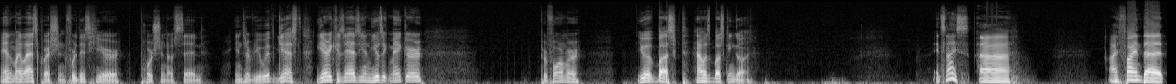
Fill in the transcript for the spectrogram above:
And my last question for this here portion of said interview with guest Gary Kazazian, music maker, performer. You have busked. How has busking gone? It's nice. Uh, I find that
